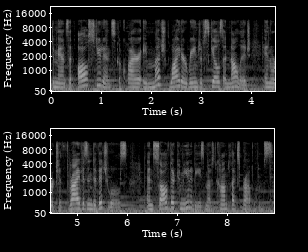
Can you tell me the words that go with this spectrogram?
demands that all students acquire a much wider range of skills and knowledge in order to thrive as individuals and solve their community's most complex problems.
